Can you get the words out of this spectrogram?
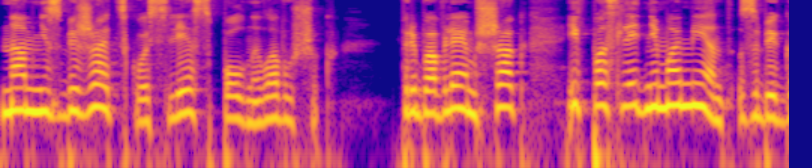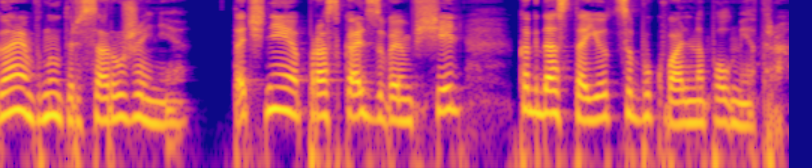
нам не сбежать сквозь лес, полный ловушек. Прибавляем шаг и в последний момент забегаем внутрь сооружения. Точнее, проскальзываем в щель, когда остается буквально полметра.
